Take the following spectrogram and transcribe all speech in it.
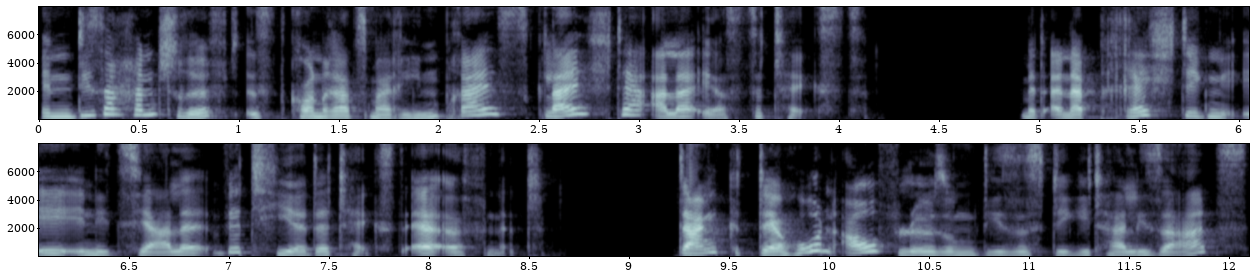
In dieser Handschrift ist Konrads Marienpreis gleich der allererste Text. Mit einer prächtigen E-Initiale wird hier der Text eröffnet. Dank der hohen Auflösung dieses Digitalisats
